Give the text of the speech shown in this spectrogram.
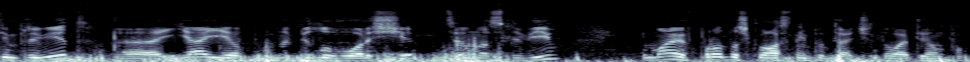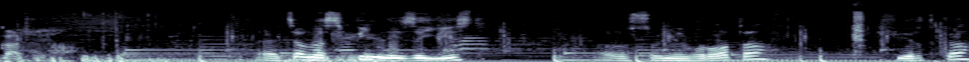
Всім привіт! Е, Я є на Білогорщі, це у нас Львів, і маю в продаж класний котедж. Давайте я вам покажу його. Е, Це у нас спільний заїзд, розсувні ворота, фіртка.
